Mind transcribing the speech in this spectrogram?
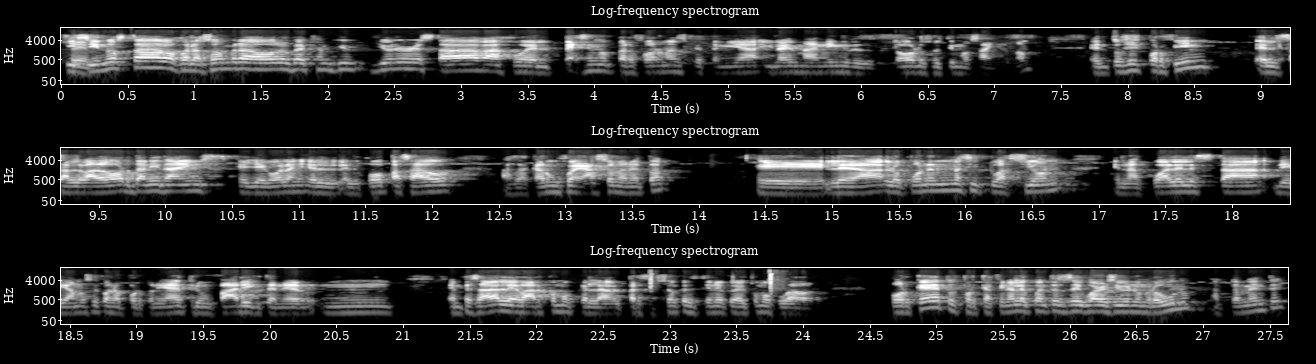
Y si no está bajo la sombra de Odell Beckham Jr., está bajo el pésimo performance que tenía Eli Manning desde todos los últimos años, ¿no? Entonces, por fin, el Salvador Danny Dimes, que llegó el, el, juego pasado a sacar un juegazo, la neta, eh, le da, lo pone en una situación en la cual él está, digamos con la oportunidad de triunfar y tener empezar a elevar como que la percepción que se tiene que ver como jugador. ¿Por qué? Pues porque al final de cuentas es el wide receiver número uno actualmente,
